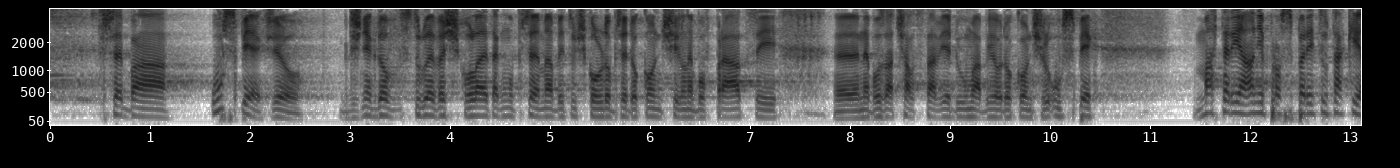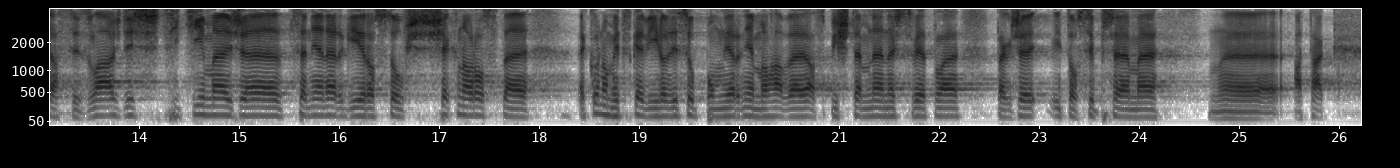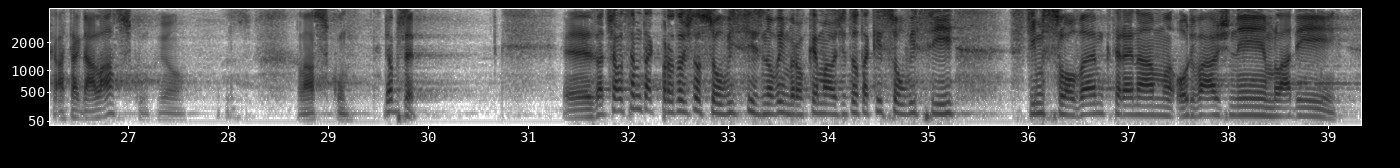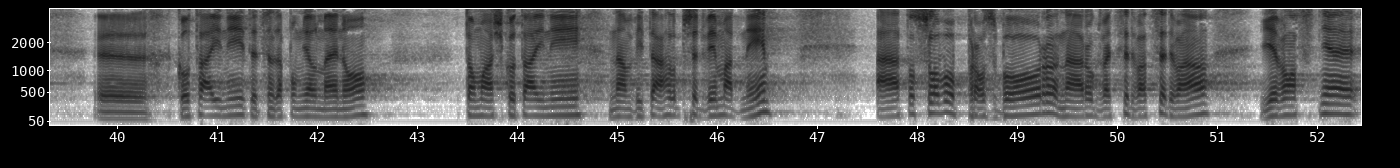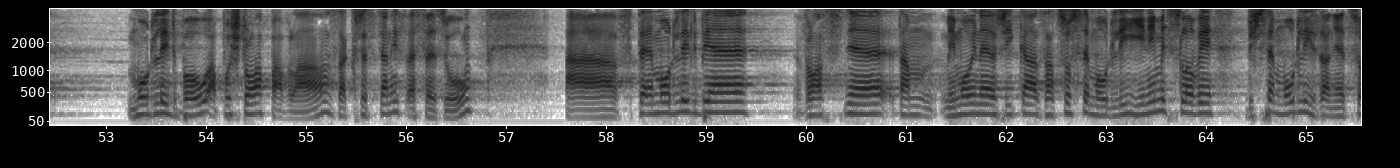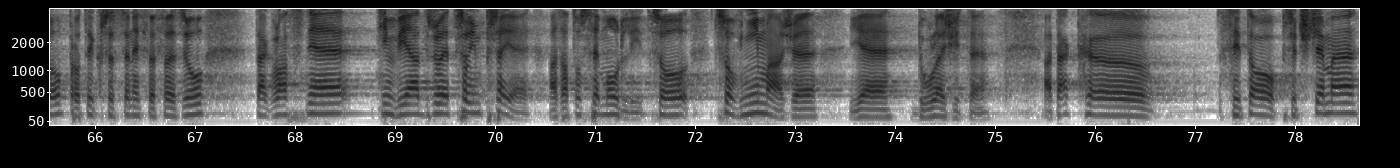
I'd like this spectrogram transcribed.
třeba úspěch, že jo? Když někdo studuje ve škole, tak mu přejeme, aby tu školu dobře dokončil, nebo v práci, eh, nebo začal stavět dům, aby ho dokončil. Úspěch. Materiální prosperitu taky asi, zvlášť když cítíme, že ceny energii rostou, všechno roste, ekonomické výhledy jsou poměrně mlhavé a spíš temné než světlé, takže i to si přejeme eh, a tak, a tak dá lásku. Jo. Lásku. Dobře, Eh, začal jsem tak, protože to souvisí s novým rokem, ale že to taky souvisí s tím slovem, které nám odvážný mladý eh, Kotajný, teď jsem zapomněl jméno, Tomáš Kotajný nám vytáhl před dvěma dny. A to slovo prozbor na rok 2022 je vlastně modlitbou apoštola Pavla za křesťany v Efezu. A v té modlitbě vlastně tam mimo jiné říká, za co se modlí. Jinými slovy, když se modlí za něco pro ty křesťany v Efezu, tak vlastně tím vyjadřuje, co jim přeje a za to se modlí, co, co vnímá, že je důležité. A tak e, si to přečtěme,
